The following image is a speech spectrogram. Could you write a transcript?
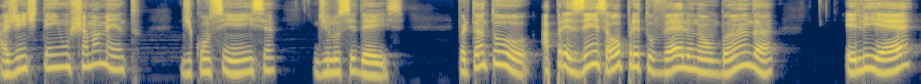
a gente tem um chamamento de consciência, de lucidez. Portanto, a presença, o preto velho na Umbanda, ele é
